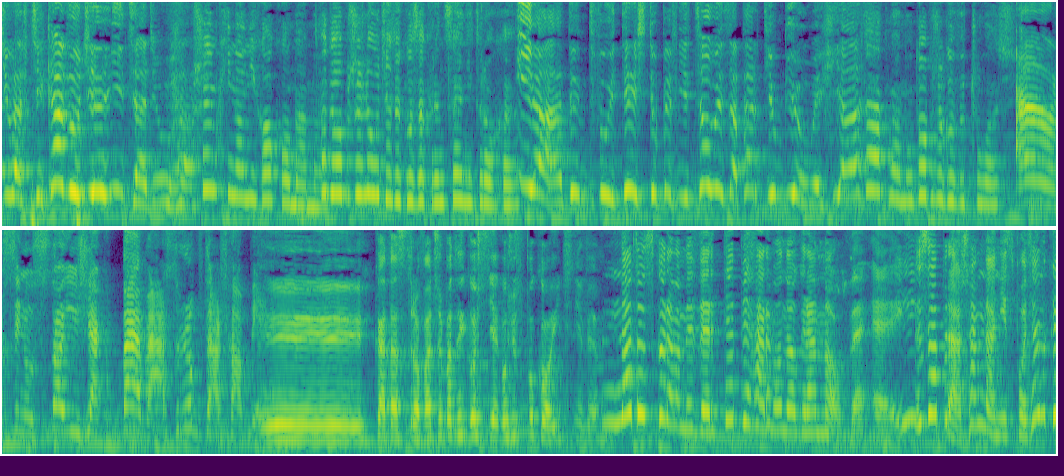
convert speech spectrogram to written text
Się sprowadziła w ciekawą dzielnicę, dziucha! Przymknij na nich oko, mama. To dobrzy ludzie, tylko zakręceni trochę. Ja, ten twój tyś to pewnie cały za partią białych, ja? Tak, mamo, dobrze go wyczułaś. Arr, synu, stoisz jak baba, zrób to sobie. Yy, katastrofa, trzeba tych gości jakoś uspokoić, nie wiem. No to skoro mamy wertepy harmonogramowe, ej, zapraszam na niespodziankę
